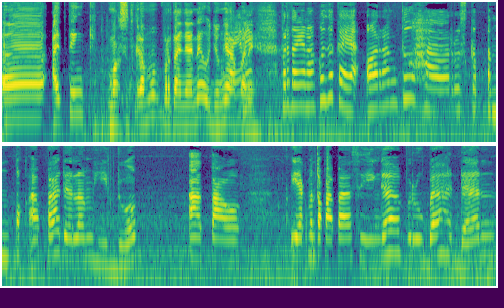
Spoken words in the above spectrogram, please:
Eh, I think maksud kamu pertanyaannya ujungnya apa nih? Pertanyaan aku tuh kayak orang tuh harus kepentok apa dalam hidup atau ya kepentok apa sehingga berubah dan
